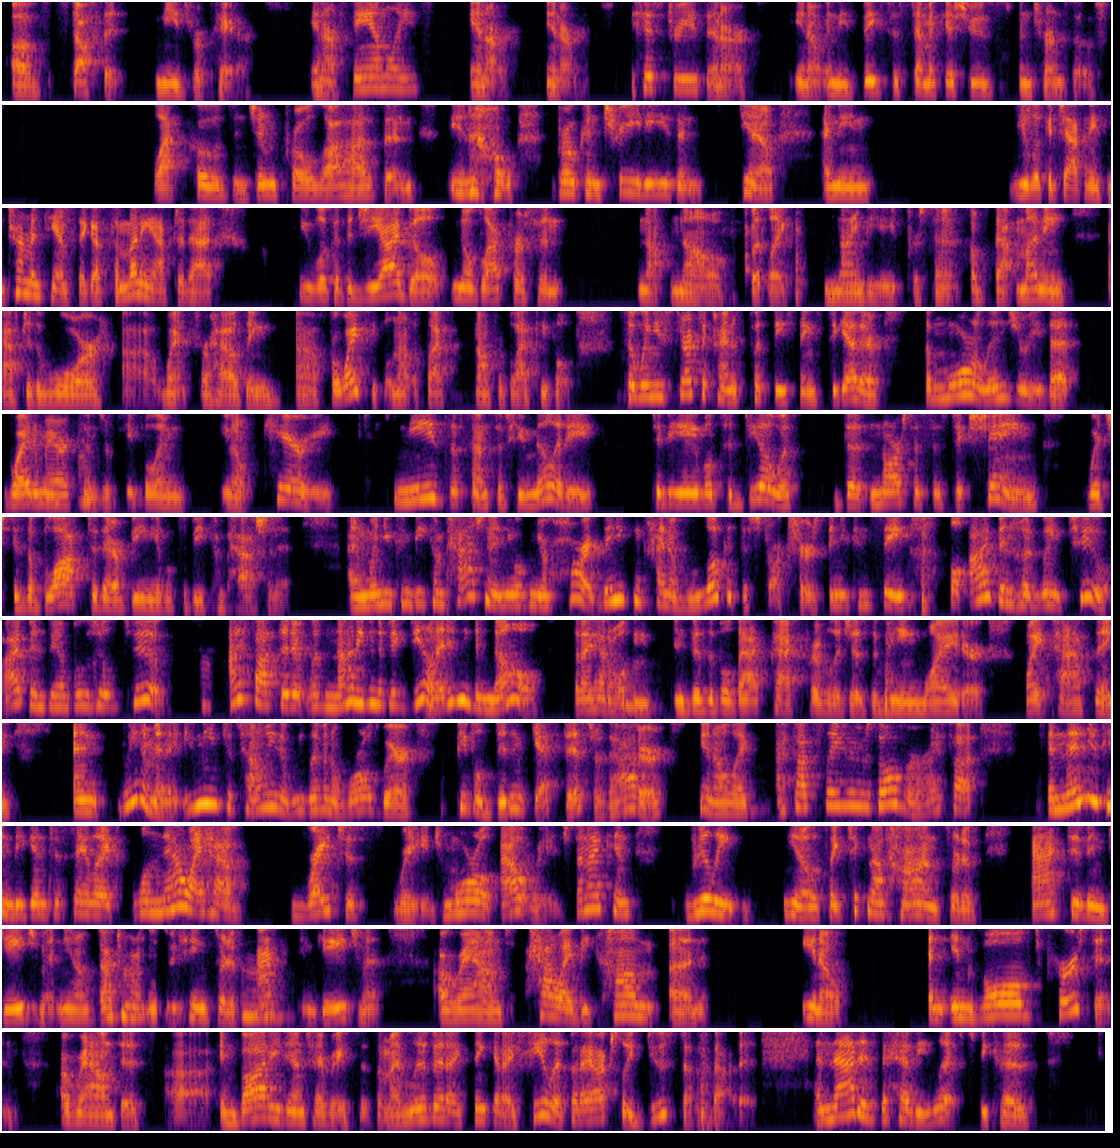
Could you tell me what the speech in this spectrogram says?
of stuff that needs repair in our families, in our in our histories, in our, you know, in these big systemic issues in terms of black codes and Jim Crow laws and, you know, broken treaties and, you know, I mean, you look at Japanese internment camps, they got some money after that. You look at the GI Bill, no Black person, not no, but like 98% of that money after the war uh, went for housing uh, for white people, not with black, not for black people. So when you start to kind of put these things together, the moral injury that white Americans or people in, you know, carry needs a sense of humility to be able to deal with the narcissistic shame which is a block to their being able to be compassionate. And when you can be compassionate and you open your heart, then you can kind of look at the structures and you can see, well, I've been hoodwinked too. I've been bamboozled too. Mm-hmm. I thought that it was not even a big deal. I didn't even know that I had all mm-hmm. these invisible backpack privileges of being white or white passing. And wait a minute, you mean to tell me that we live in a world where people didn't get this or that? Or, you know, like mm-hmm. I thought slavery was over. I thought, and then you can begin to say, like, well, now I have righteous rage, moral outrage. Then I can really, you know, it's like Thich Nhat Hanh sort of active engagement, you know, doctor mm-hmm. Martin Luther King sort of mm-hmm. active engagement around how I become an, you know, an involved person around this uh, embodied anti-racism. I live it, I think it, I feel it, but I actually do stuff about it. And that is the heavy lift because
